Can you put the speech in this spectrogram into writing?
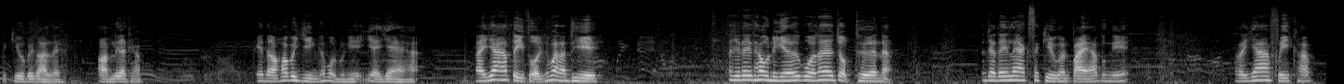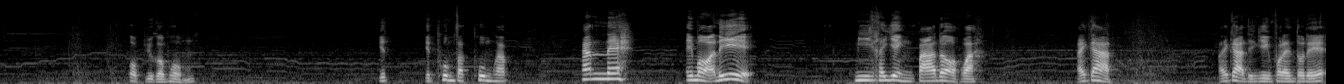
สกิลไปก่อนเลยตอดเลือดครับเอ็นดอเข้าไปยิงครับผมตรงนี้แย่ๆฮะนายย่างตีสวนขึ้นมาทันทีน่าจะได้เท่านี้นะทุกคนน่าจะจบเทิร์นอะน่าจะได้แลกสกิลกันไปครับตรงนี้นายย่าฟรีกครับ กบอยู่กับผม ยึดยึดพุ่มสักพุ่มครับฮันเน่ไอหมอนี่ มีขย่งปลาดอกว่ะไอกาดไอกาดจริงๆฟอร์เรนโตเดะ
